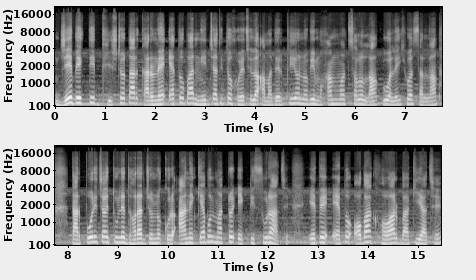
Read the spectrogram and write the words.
যে ব্যক্তির ধৃষ্টতার কারণে এতবার নির্যাতিত হয়েছিল আমাদের প্রিয় নবী মোহাম্মদ সাল্লু আলহিহাসাল্লাম তার পরিচয় তুলে ধরার জন্য কোরআনে কেবলমাত্র একটি সূরা আছে। এতে এত অবাক হওয়ার বাকি আছে।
